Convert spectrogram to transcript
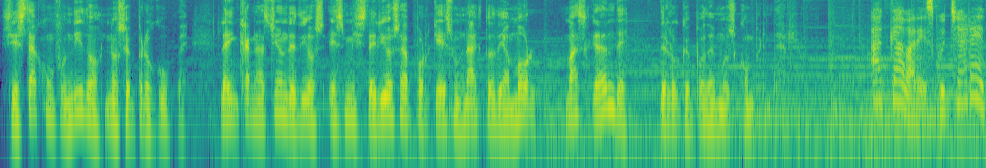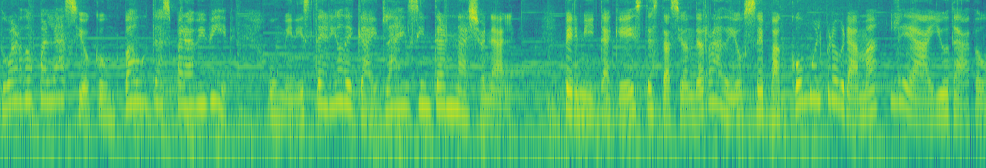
Si está confundido, no se preocupe. La encarnación de Dios es misteriosa porque es un acto de amor más grande de lo que podemos comprender. Acaba de escuchar a Eduardo Palacio con Pautas para Vivir, un ministerio de Guidelines International. Permita que esta estación de radio sepa cómo el programa le ha ayudado.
